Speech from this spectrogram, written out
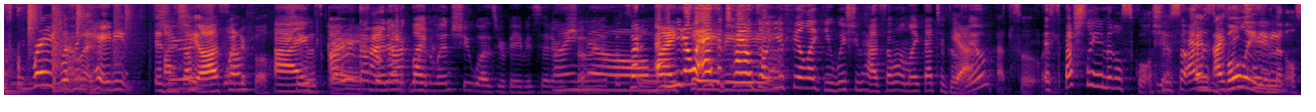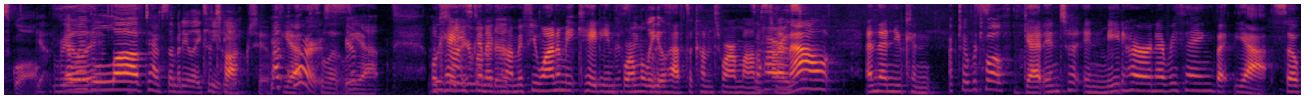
That was great, wasn't was- Katie? Isn't She she awesome? wonderful. I- she was great. I remember Kind of back like- when, when she was your babysitter I showing know. up. But Oh, and my you know, as a child, don't you feel like you wish you had someone like that to go Yeah, to? absolutely. Especially in middle school. She was so I And was I bullied Katie- in middle school. Yes. I would love to have somebody like to Katie. talk to. Of yeah, course. absolutely. Yep. Yeah. Well, Who's Katie's going to mom or come. If you want to meet Katie informally, you'll have to come to our mom's Zahara's- time out, and then you can October 12th. get into and meet her and everything. But yeah. So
